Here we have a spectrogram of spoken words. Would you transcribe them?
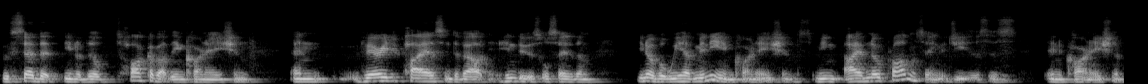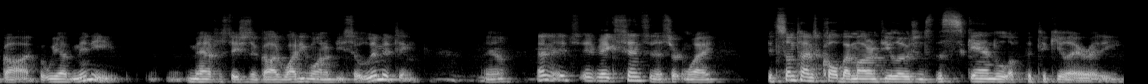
who said that you know they'll talk about the incarnation and very pious and devout Hindus will say to them, you know, but we have many incarnations. I mean, I have no problem saying that Jesus is an incarnation of God, but we have many manifestations of God. Why do you want to be so limiting? You know? And it, it makes sense in a certain way. It's sometimes called by modern theologians the scandal of particularity.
